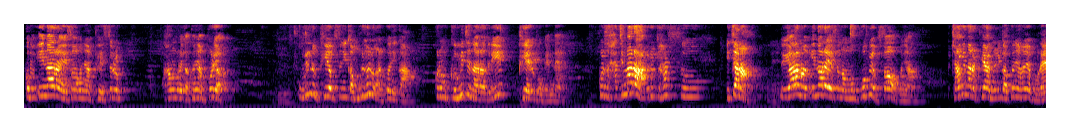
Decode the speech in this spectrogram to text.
그럼 이 나라에서 그냥 폐수를 강물에다 그냥 버려. 네. 우리는 피해 없으니까 물이 흘러갈 거니까. 그럼 그 밑에 나라들이 피해를 보겠네. 그래서 하지 마라 이렇게 할 수 있잖아. 근데 야는 이 나라에서는 뭐 법이 없어 그냥 자기 나라 피해 안 주니까 그냥 흘려 보내.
